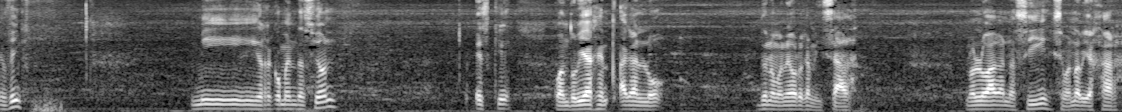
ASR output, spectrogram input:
En fin, mi recomendación es que cuando viajen háganlo de una manera organizada. No lo hagan así, se van a viajar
